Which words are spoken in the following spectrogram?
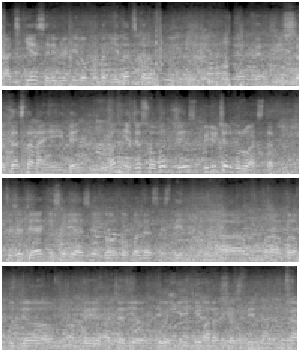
राजकीय सेलिब्रिटी लोक तर येताच कारण की त्यांची श्रद्धास्थान आहे इथे. पण याच्यासोबत जे स्पिरिच्युअल गुरु असतात जसे जया किशोरी असेल गौर गोपालदास असतील परमपूज्य आपले आचार्य गोविंदगिरीजी महाराज असतील अ,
